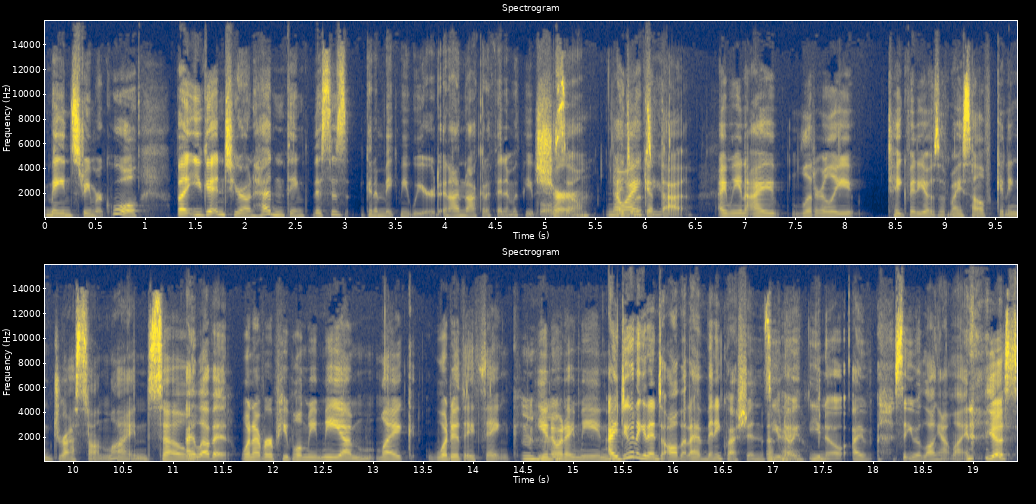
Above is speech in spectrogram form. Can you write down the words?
mainstream or cool. But you get into your own head and think this is gonna make me weird and I'm not gonna fit in with people. Sure. So no, do I, get that. I mean, I literally take videos of myself getting dressed online. So I love it. whenever people meet me, I'm like, what do they think? You Mhm. know what I mean? I do want to get into all that. I have many questions. You know, you know, I've sent you a long outline. yes.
